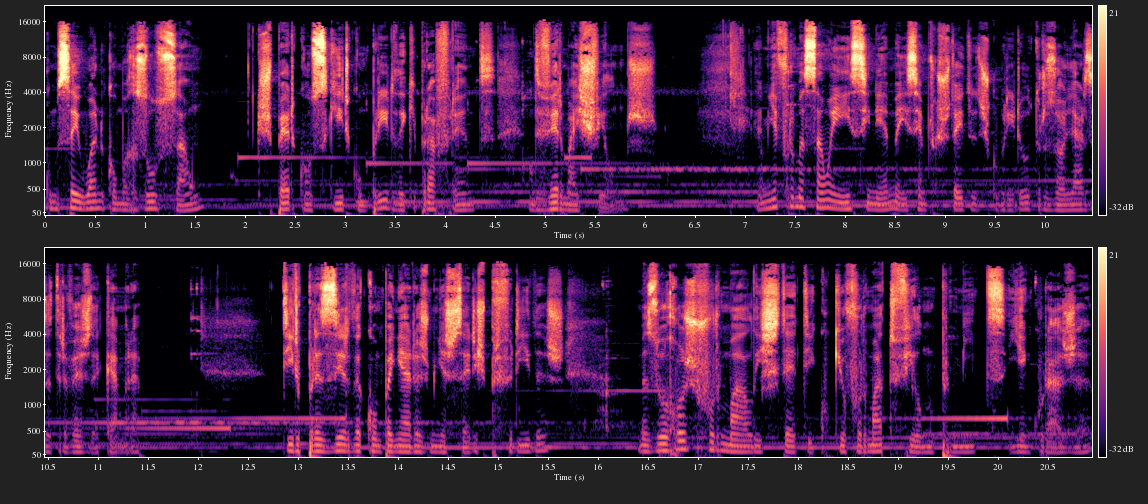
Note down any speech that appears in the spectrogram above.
Comecei o ano com uma resolução que espero conseguir cumprir daqui para a frente de ver mais filmes. A minha formação é em cinema e sempre gostei de descobrir outros olhares através da câmara. Tiro prazer de acompanhar as minhas séries preferidas, mas o arrojo formal e estético que o formato filme permite e encoraja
